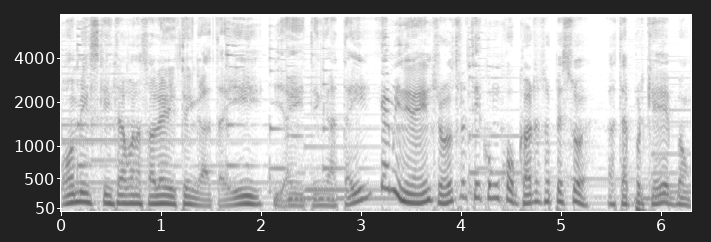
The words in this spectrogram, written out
Homens que entravam na sala, e aí tem gata aí, e aí tem gata aí, e a menina entre outra tem como qualquer outra pessoa. Até porque, bom,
